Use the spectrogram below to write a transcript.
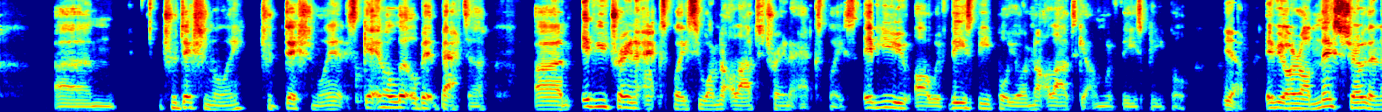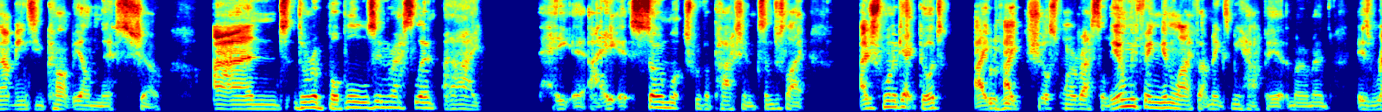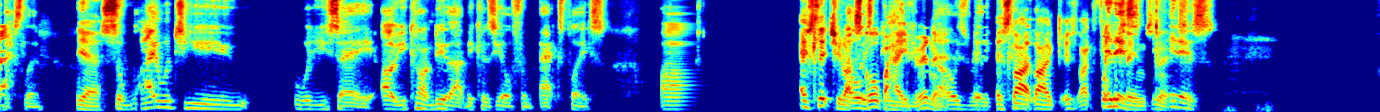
um traditionally, traditionally, it's getting a little bit better. Um, if you train at X place, you are not allowed to train at X place. If you are with these people, you are not allowed to get on with these people. Yeah. If you are on this show, then that means you can't be on this show. And there are bubbles in wrestling, and I hate it. I hate it so much with a passion because I'm just like, I just want to get good. I, Mhm. I just want to wrestle. The only thing in life that makes me happy at the moment is wrestling. Yeah, So why would you would you say, oh, you can't do that because you're from X place? Uh, it's literally like school behaviour, isn't it? really It's like like it's like football is. teams, isn't it? It It's is. just-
